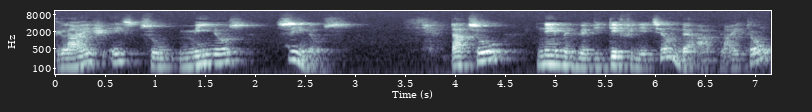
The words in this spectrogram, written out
gleich ist zu minus Sinus. Dazu nehmen wir die Definition der Ableitung.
